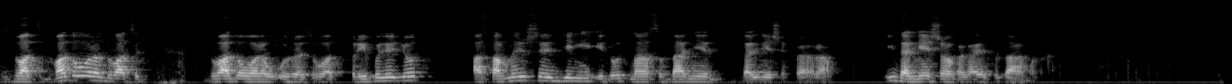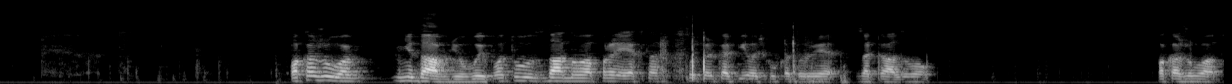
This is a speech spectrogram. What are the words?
с 22 доллара, 22 доллара уже у вас прибыль идет, же деньги идут на создание дальнейших программ и дальнейшего, как говорится, заработка. Покажу вам недавнюю выплату с данного проекта, суперкопилочку, которую я заказывал. Покажу вам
